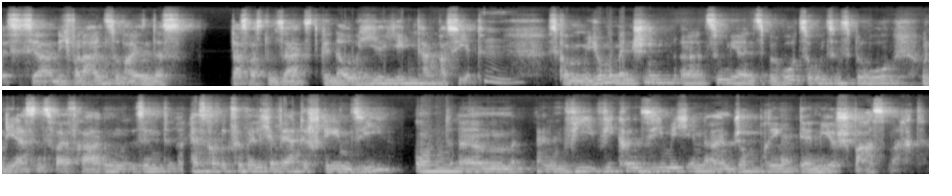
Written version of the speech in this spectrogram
Es ist ja nicht von der Hand zu weisen, dass das, was du sagst, genau hier jeden Tag passiert. Hm. Es kommen junge Menschen äh, zu mir ins Büro, zu uns ins Büro und die ersten zwei Fragen sind, Herr Skotnik, für welche Werte stehen Sie? Und, ähm, wie, wie können Sie mich in einen Job bringen, der mir Spaß macht?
